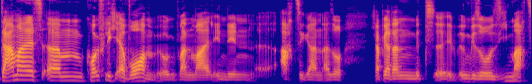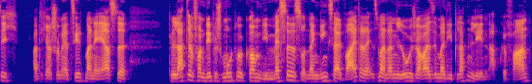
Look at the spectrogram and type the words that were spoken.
damals ähm, käuflich erworben, irgendwann mal in den äh, 80ern. Also ich habe ja dann mit äh, irgendwie so 87, hatte ich ja schon erzählt, meine erste Platte von Depeche Mode bekommen, die Messes, und dann ging es halt weiter. Da ist man dann logischerweise immer die Plattenläden abgefahren.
